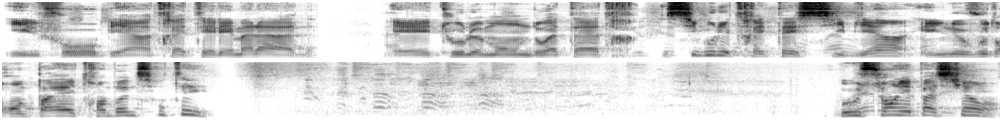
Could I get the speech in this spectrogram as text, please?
il faut bien traiter les malades, et tout le monde doit être... Si vous les traitez si bien, ils ne voudront pas être en bonne santé. Où sont les patients?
